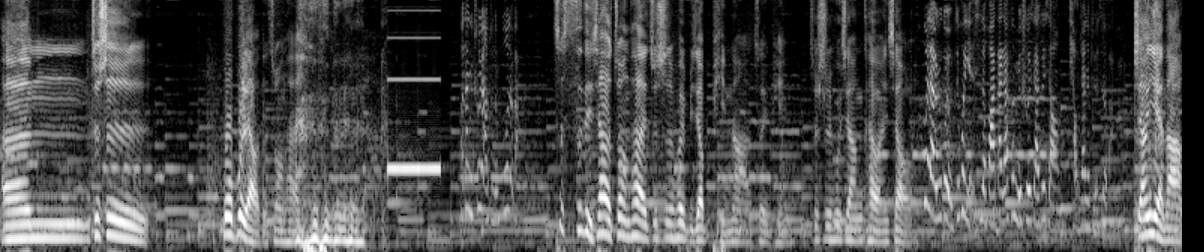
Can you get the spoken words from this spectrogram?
嗯，就是播不了的状态。这私底下的状态就是会比较平啊，嘴平，就是互相开玩笑了。未来如果有机会演戏的话，大家分别说一下最想挑战的角色吧。想演啊，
